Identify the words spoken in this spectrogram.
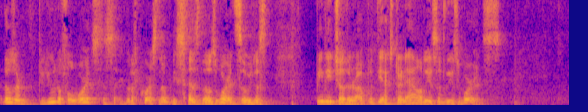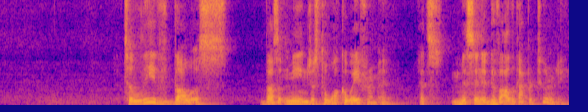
Those are beautiful words to say, but of course nobody says those words, so we just beat each other up with the externalities of these words. To leave Galus doesn't mean just to walk away from it. That's missing a gevaldige opportunity.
